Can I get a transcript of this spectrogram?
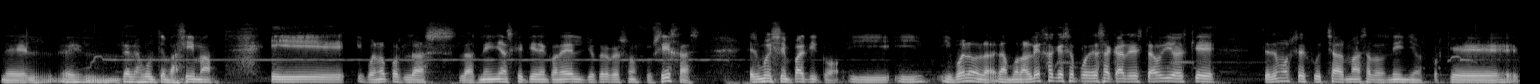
de la última cima. Y, bueno, pues las, las niñas que tiene con él, yo creo que son sus hijas. Es muy simpático. Y, y bueno, la, la moraleja que se puede sacar de este audio es que tenemos que escuchar más a los niños, porque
